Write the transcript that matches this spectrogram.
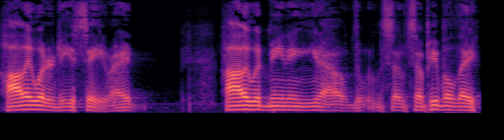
Hollywood or D.C. Right? Hollywood meaning, you know, so so people they.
